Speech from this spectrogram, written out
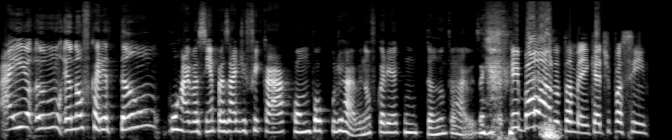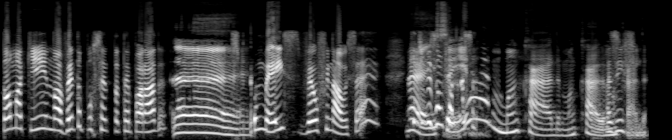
aí eu, eu, não, eu não ficaria tão com raiva assim, apesar de ficar com um pouco de raiva. Eu não ficaria com tanta raiva assim. Eu fiquei bolado também, que é tipo assim, toma aqui 90% da temporada. É. Um mês, vê o final. Isso é. É, isso aí é mancada, mancada, Mas, mancada. Enfim,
